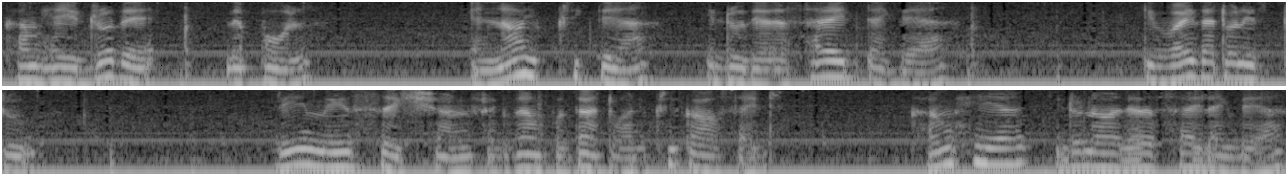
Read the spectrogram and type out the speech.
Come here you draw the the pole. And now you click there you draw the other side like there divide that one is to three main section for example that one click outside. Come here you do now the other side like there.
